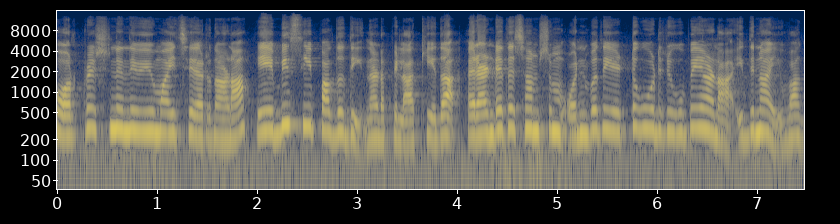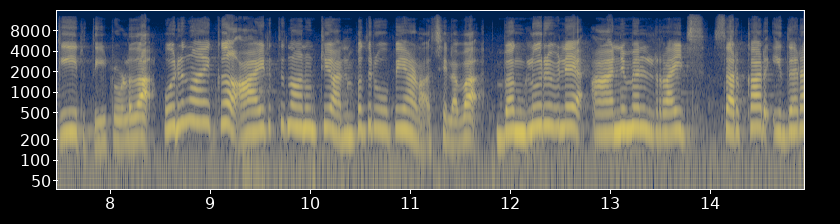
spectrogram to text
കോർപ്പറേഷൻ എന്നിവയുമായി ചേർന്നാണ് എ ബി സി പദ്ധതി നടപ്പിലാക്കിയത്. രണ്ട് ദശാംശം ഒൻപത് എട്ട് കോടി രൂപയാണ് ഇതിനായി വകയിരുത്തിയിട്ടുള്ളത്. ഒരു നായ്ക്ക് ആയിരത്തി നാനൂറ്റി അൻപത് രൂപയാണ് ചിലവ്. ബംഗളൂരുവിലെ ആനിമൽ റൈറ്റ്സ് സർക്കാർ ഇതര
